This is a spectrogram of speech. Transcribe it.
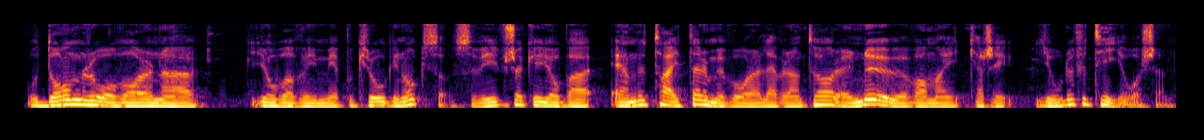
Och de råvarorna jobbar vi med på krogen också. Så vi försöker jobba ännu tajtare med våra leverantörer nu än vad man kanske gjorde för tio år sedan.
